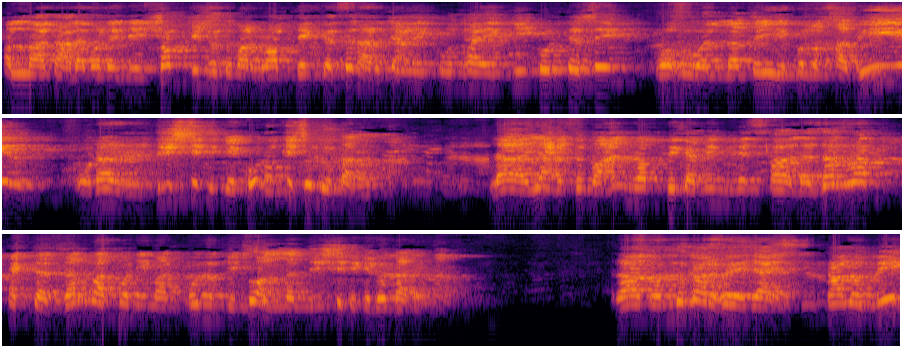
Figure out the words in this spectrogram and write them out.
আল্লাহ তাআলা বলেন এই সব কিছু তোমার রব দেখতেছেন আর জানে। কোথায় কি করতেছে? ওহু আল্লাহ খাবীর ওনার দৃষ্টি থেকে কোনো কিছু লুকানো না। একটা পরিমাণ কিছু আল্লাহর দৃষ্টি থেকে না। রাত অন্ধকার হয়ে যায়, কালো মেঘ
